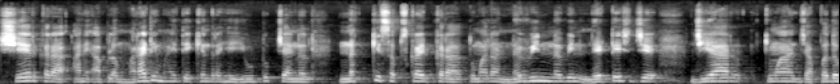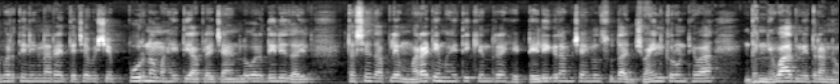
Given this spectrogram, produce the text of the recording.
शेअर करा आणि आपलं मराठी माहिती केंद्र हे यूट्यूब चॅनल नक्की सबस्क्राईब करा. तुम्हाला नवीन नवीन लेटेस्ट जे जी आर किंवा ज्या पदभरती निघणार आहेत त्याच्याविषयी पूर्ण माहिती आपल्या चॅनलवर दिली जाईल. तसेच आपले मराठी माहिती केंद्र हे टेलिग्राम चॅनलसुद्धा जॉईन करून ठेवा. धन्यवाद मित्रांनो.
